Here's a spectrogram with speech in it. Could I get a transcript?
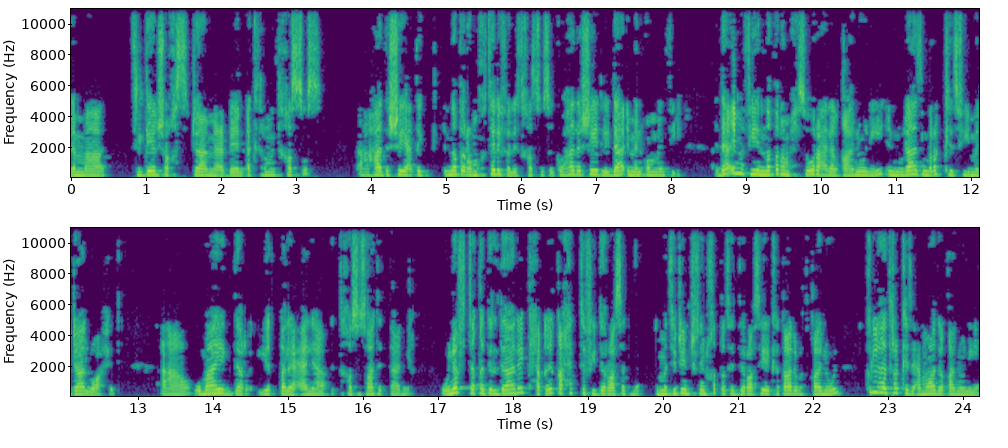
لما تلقين شخص جامع بين أكثر من تخصص هذا الشيء يعطيك نظرة مختلفة لتخصصك وهذا الشيء اللي دائما أؤمن فيه. دائما في نظرة محصورة على القانوني أنه لازم يركز في مجال واحد وما يقدر يطلع على التخصصات الثانية. ونفتقد لذلك حقيقة حتى في دراستنا. لما تجين تشوفين خطة الدراسية كطالبة قانون كلها تركز على المواد القانونية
